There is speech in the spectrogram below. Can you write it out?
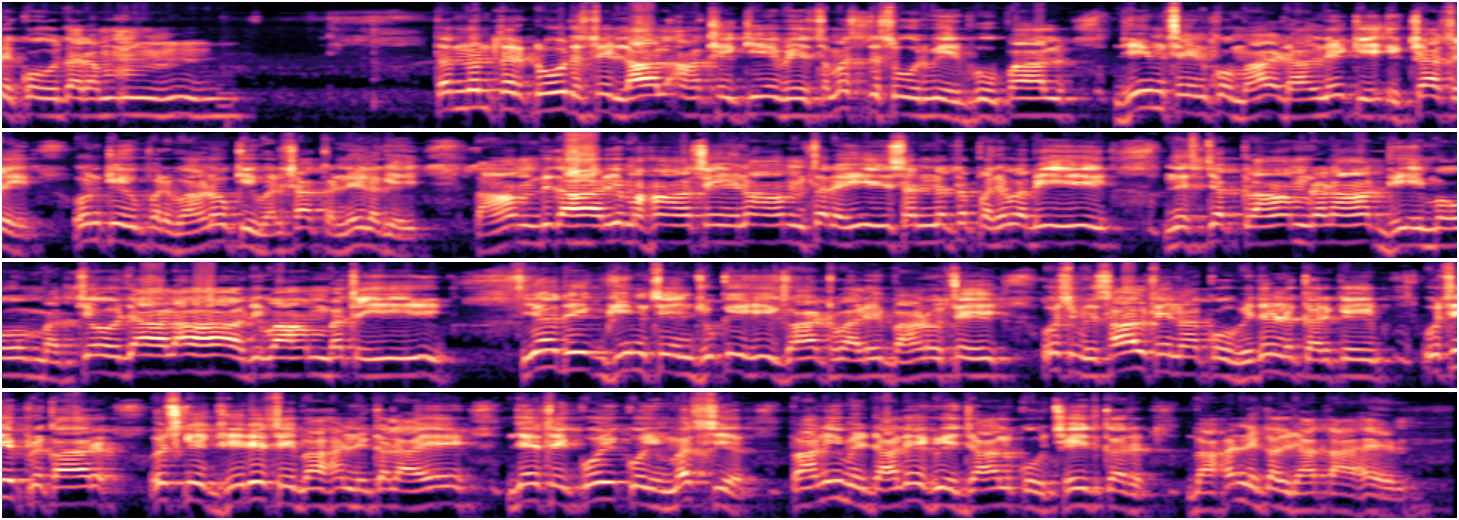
तदनंतर क्रोध से लाल आँखें किए वे समस्त सूरवीर भूपाल भीमसेन को मार डालने की इच्छा से उनके ऊपर बाणों की वर्षा करने लगे। ताम विदार्य महासेनाम सरही सन्नत पर्व भी निश्चक्राम रणाद भीमो मत्स्योजाला दिवाम्बसी यह देख भीमसेन झुके ही गाठ वाले बाणों से उस विशाल सेना को विदीर्ण करके उसी प्रकार उसके घेरे से बाहर निकल आए, जैसे कोई कोई मत्स्य पानी में डाले हुए जाल को छेद कर बाहर निकल जाता है।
